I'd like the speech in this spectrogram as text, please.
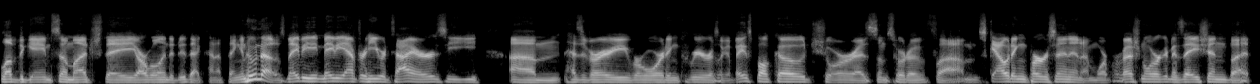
love the game so much they are willing to do that kind of thing. And who knows, maybe maybe after he retires, he um, has a very rewarding career as like a baseball coach or as some sort of um, scouting person in a more professional organization. But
